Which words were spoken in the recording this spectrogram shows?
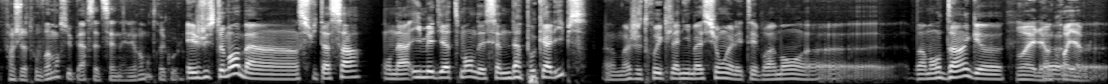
Enfin, je la trouve vraiment super cette scène, elle est vraiment très cool. Et justement, ben, suite à ça, on a immédiatement des scènes d'apocalypse. Moi, j'ai trouvé que l'animation, elle était vraiment, vraiment dingue. Ouais, elle est incroyable.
